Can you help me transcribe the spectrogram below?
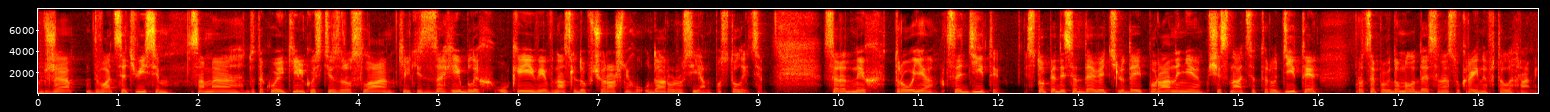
Вже 28. Саме до такої кількості зросла кількість загиблих у Києві внаслідок вчорашнього удару росіян по столиці. Серед них троє це діти. 159 людей поранені, 16 діти. Про це повідомила ДСНС України в Телеграмі.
